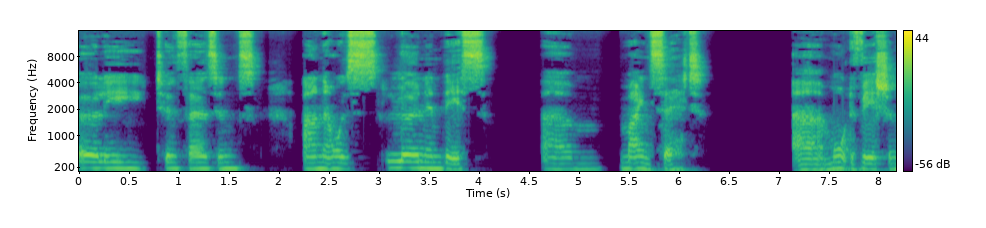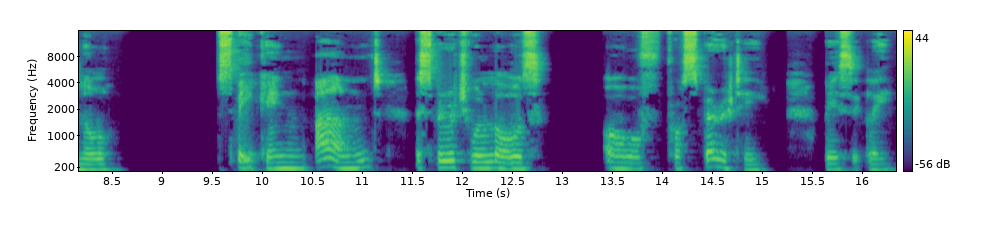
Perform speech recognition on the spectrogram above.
early 2000s. And I was learning this, um, mindset, uh, motivational speaking and the spiritual laws of prosperity, basically.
